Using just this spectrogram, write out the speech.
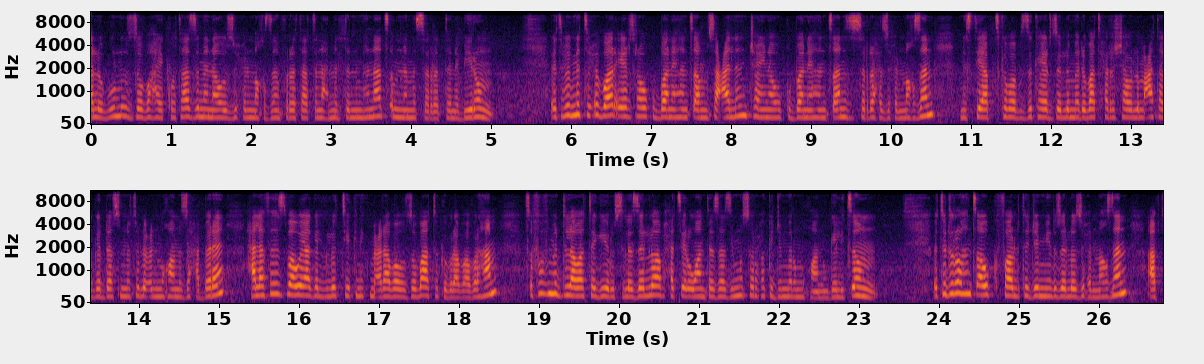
ኣለቡን ዞባ ሃይኮታ ዘመናዊ ዝሑል መኽዘን ፍረታትን ኣሕምልትን ንምህናፅ እምነ መሰረት ተነቢሩ እቲ ብምትሕባር ኤርትራዊ ኩባንያ ህንፃ ሙሳዓልን ቻይናዊ ኩባንያ ህንፃን ዝስራሕ ዝሑል መኽዘን ምስቲ ኣብቲ ከባቢ ዝካየድ ዘሎ መደባት ሕርሻዊ ልምዓት ኣገዳስነቱ ልዑል ምዃኑ ዝሓበረ ሓላፊ ህዝባዊ ኣገልግሎት ቴክኒክ ምዕራባዊ ዞባ ኣቶ ክብራብ ኣብርሃም ፅፉፍ ምድላዋት ተገይሩ ስለ ዘሎ ኣብ ሓፂር እዋን ተዛዚሙ ስርሑ ክጅምር ምዃኑ ገሊጹ እቲ ድሮ ህንፃዊ ክፋሉ ተጀሚሩ ዘሎ ዝሑል መኽዘን ኣብቲ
